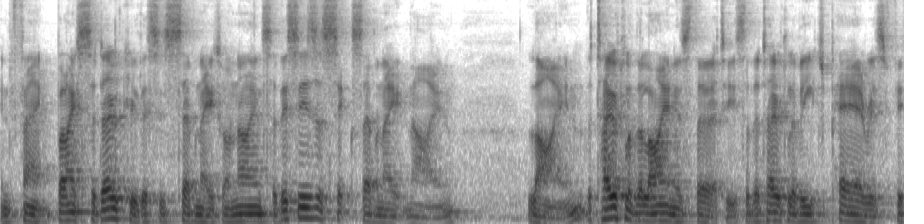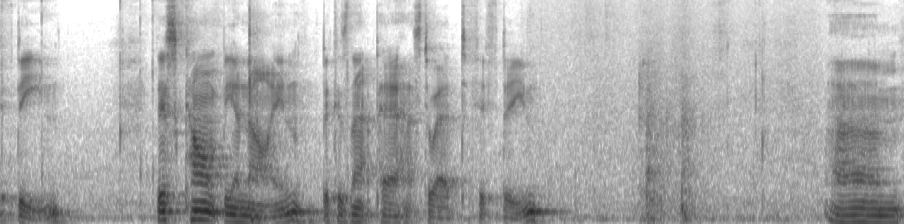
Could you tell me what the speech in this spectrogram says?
In fact, by Sudoku, this is 7, 8 or 9, so this is a 6, 7, 8, 9 line. The total of the line is 30, so the total of each pair is 15. This can't be a 9 because that pair has to add to 15. Um,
